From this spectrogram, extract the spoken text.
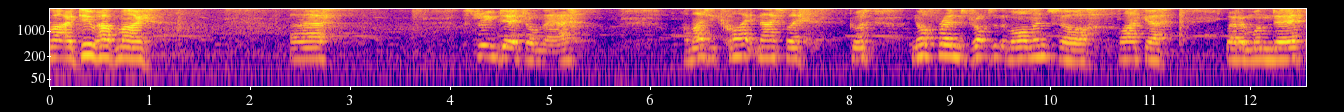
Right, I do have my uh, stream data on there. I'm actually quite nicely good. No frames dropped at the moment, so like a, we had a Monday.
